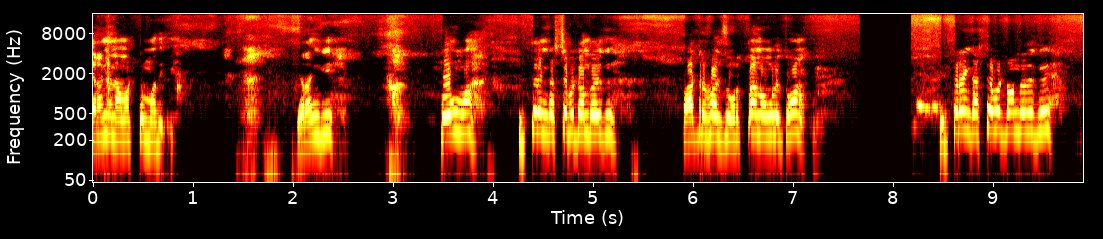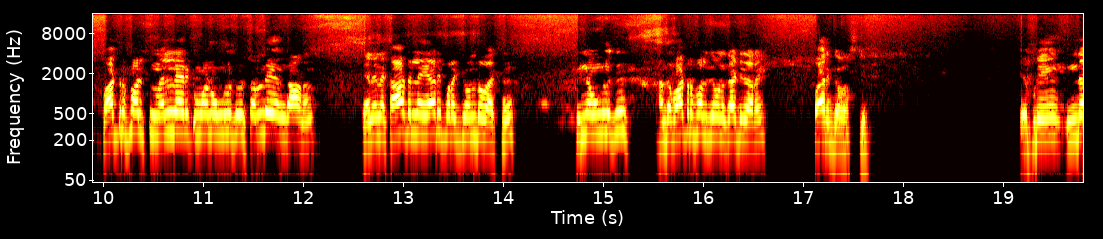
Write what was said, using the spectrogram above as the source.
இறங்கினா மட்டும் மதி. இறங்கி போகுமா? இத்தனையும் கஷ்டப்பட்டு வந்ததுக்கு வாட்டர் ஃபால்ஸ் ஒருத்தான்னு உங்களுக்கு தோணும். இத்தனையும் கஷ்டப்பட்டு வந்ததுக்கு வாட்டர் ஃபால்ஸ் நல்லா இருக்குமான்னு உங்களுக்கு ஒரு சந்தேகம் காணும். ஏன்னா இந்த காட்டில் ஏறி பறக்கி வந்ததாக்கு பின்ன உங்களுக்கு அந்த வாட்டர் ஃபால்ஸ் ஒன்று காட்டி தரேன். பாருங்க ஃபஸ்ட்டு எப்படி? இந்த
